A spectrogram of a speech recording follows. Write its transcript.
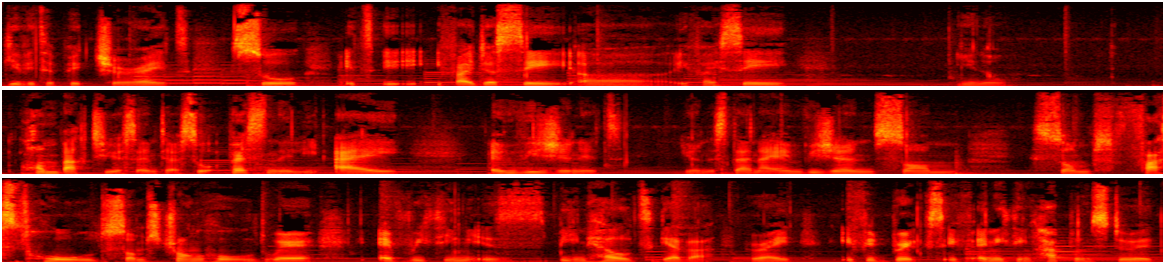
give it a picture right? So it's if i just say uh, if i say you know come back to your center. So personally i envision it you understand? I envision some some fast hold some stronghold where everything is being held together right? If it breaks if anything happens to it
